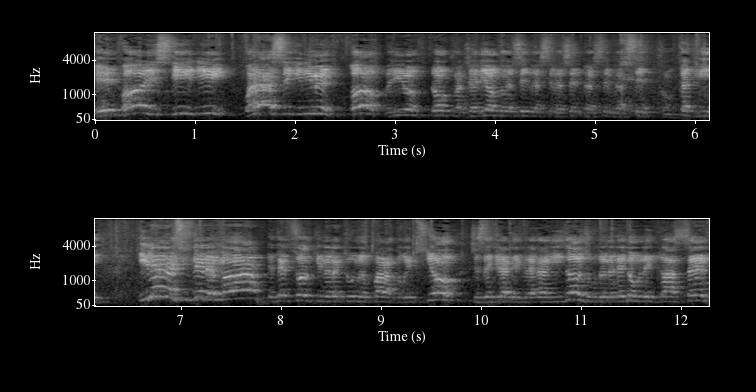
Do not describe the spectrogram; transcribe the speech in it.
Et Paul ici dit, voilà ce qu'il dit, oh, donc, tu as dit encore verset, verset, verset, verset, verset 34, il dit, il est ressuscité des morts, de telle sorte qu'il ne retourne pas à la corruption, c'est ce qu'il a déclaré en disant, je vous donnerai donc les grâces saintes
